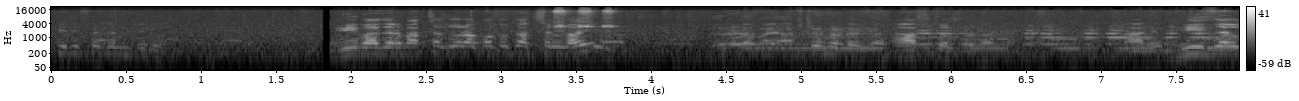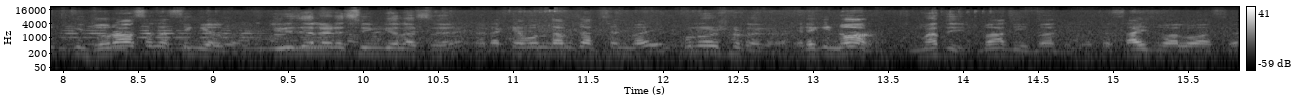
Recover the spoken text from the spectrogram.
three seven zero. গ্রিবাজের বাচ্চা জোড়া কত চাচ্ছেন ভাই? ভাই আটশোশো টাকা। আর গ্রিজেল কি জোড়া আছে না সিঙ্গেল ভাই? গ্রিজেলের সিঙ্গেল আছে। এটা কেমন দাম চাচ্ছেন ভাই? পনেরোশো টাকা। এটা কি নর? মাদি। মাদি মাদি। এটা সাইজ ভালো আছে।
